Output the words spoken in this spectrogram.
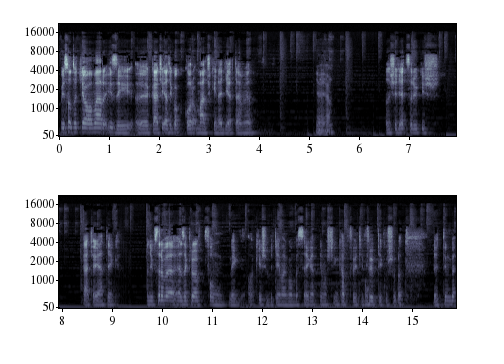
Viszont, hogyha már izé kártya játékok, akkor a Munchkin egyértelműen. Ja, ja. Az is egy egyszerű kis kártyajáték. Mondjuk szerintem ezekről fogunk még a későbbi témákban beszélgetni, most inkább fő, főbb típusokat lőttünk be.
